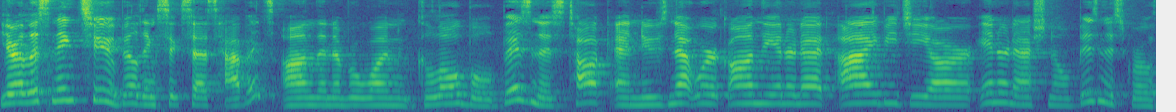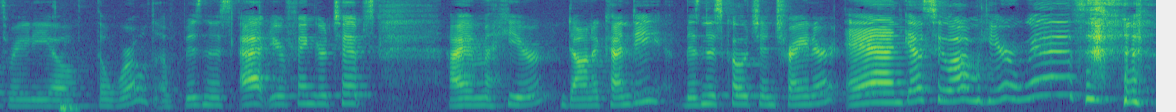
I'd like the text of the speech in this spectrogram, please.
You're listening to Building Success Habits on the number one global business talk and news network on the internet, IBGR, International Business Growth Radio, the world of business at your fingertips. I'm here, Donna Kunde, business coach and trainer. And guess who I'm here with?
